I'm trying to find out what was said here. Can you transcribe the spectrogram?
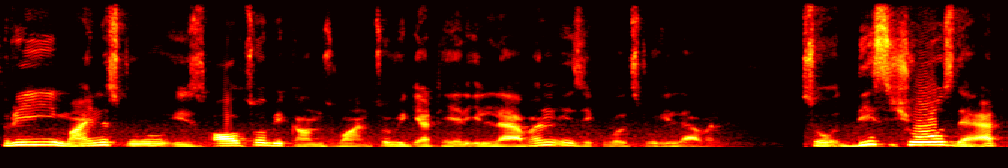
3 minus 2 is also becomes 1 so we get here 11 is equals to 11 so this shows that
